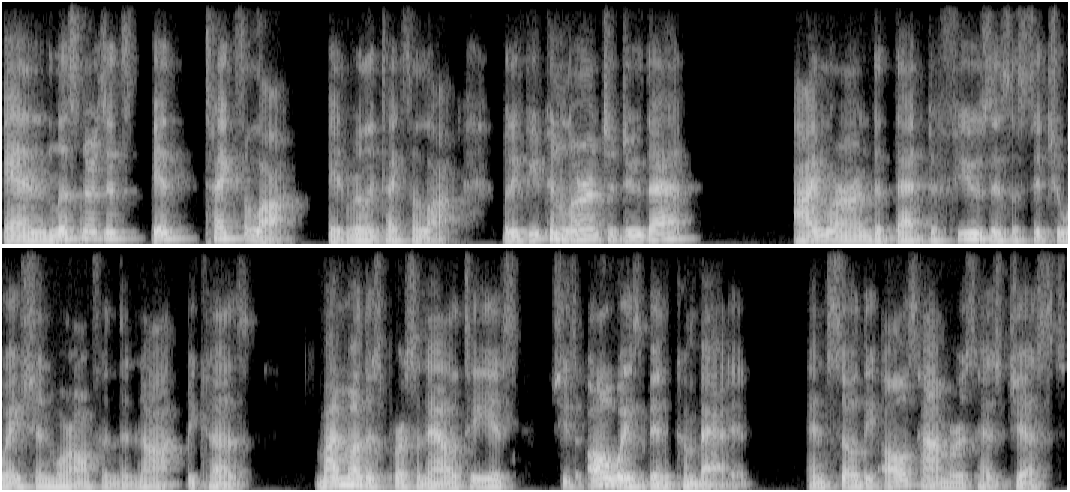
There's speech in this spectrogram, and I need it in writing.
And listeners, it's it takes a lot. It really takes a lot. But if you can learn to do that, I learned that that diffuses a situation more often than not because my mother's personality is she's always been combative. And so the Alzheimer's has just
